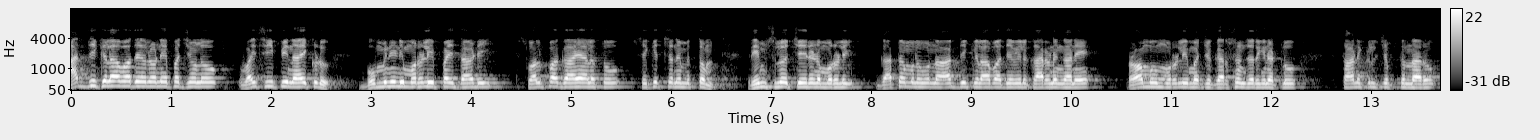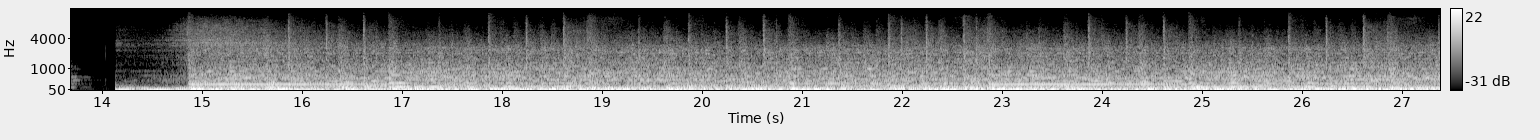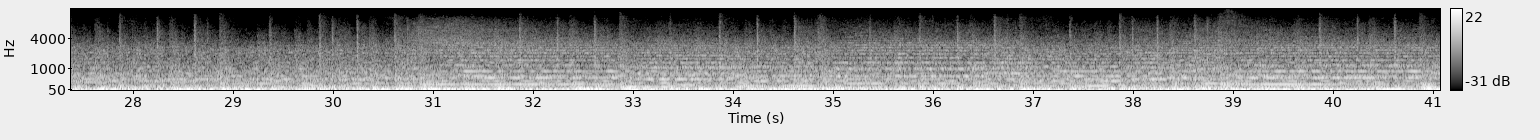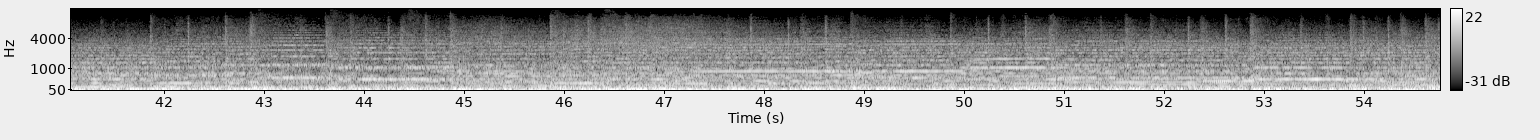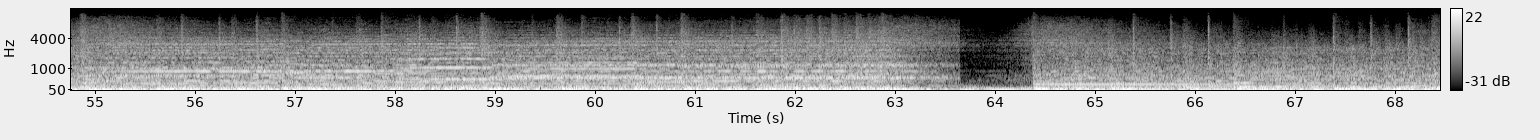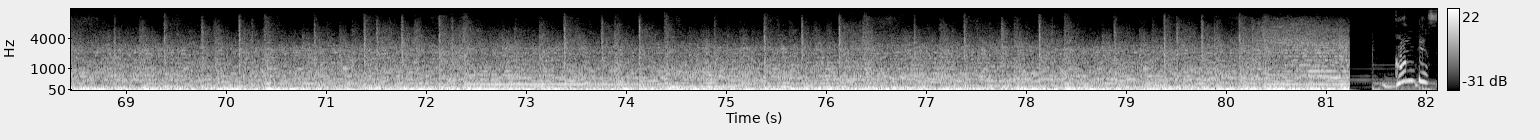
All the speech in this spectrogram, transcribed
ఆర్థిక లావాదేవీల నేపథ్యంలో వైసీపీ నాయకుడు బొమ్మినేని మురళిపై దాడి స్వల్ప గాయాలతో చికిత్స నిమిత్తం రిమ్స్లో చేరిన మురళి గతంలో ఉన్న ఆర్థిక లావాదేవీల కారణంగానే రాము మురళి మధ్య ఘర్షణ జరిగినట్లు స్థానికులు చెప్తున్నారు.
